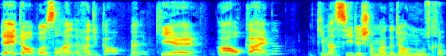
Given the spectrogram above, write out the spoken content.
E aí tem uma oposição radical, né? que é a Al-Qaeda, que na Síria é chamada de Al-Nusra,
